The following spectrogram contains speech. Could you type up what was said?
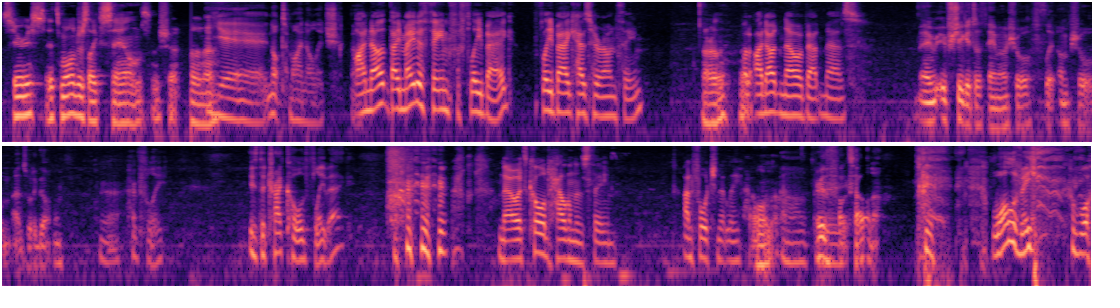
series? It's more just like sounds and shit. I don't know. yeah, not to my knowledge. But I know they made a theme for Fleabag. Fleabag has her own theme, Oh, really? but I don't know about Mads. Maybe if she gets a theme, I'm sure. Fli- I'm sure Mads would have got one. Yeah, hopefully, is the track called Fleabag? No, it's called Helena's theme. Unfortunately, Oh, no. Oh, Who the fuck's Helena? Wallaby? Wa-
